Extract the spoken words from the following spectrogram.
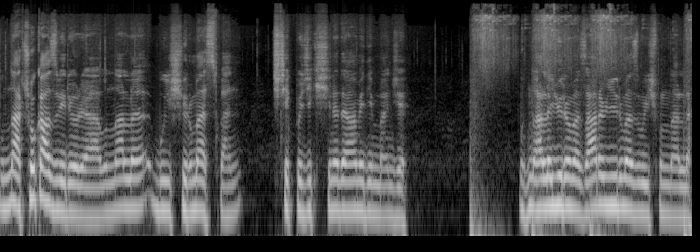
Bunlar çok az veriyor ya. Bunlarla bu iş yürümez. Ben çiçek böcek işine devam edeyim bence. Bunlarla yürümez. Harbi yürümez bu iş bunlarla.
